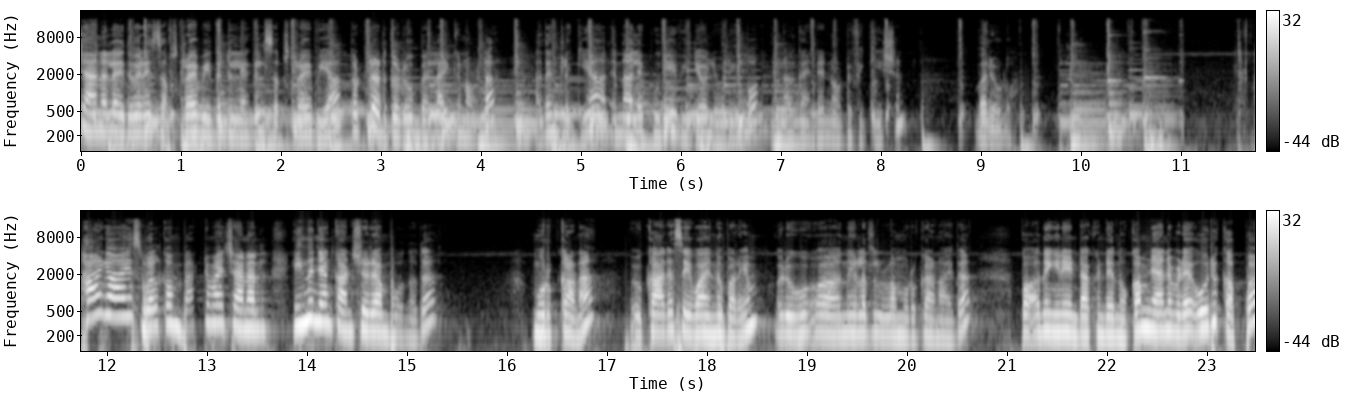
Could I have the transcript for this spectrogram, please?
ചാനൽ ഇതുവരെ സബ്സ്ക്രൈബ് ചെയ്തിട്ടില്ലെങ്കിൽ സബ്സ്ക്രൈബ് ചെയ്യുക തൊട്ടടുത്തൊരു ബെല്ലൈക്കണുണ്ട് അതും ക്ലിക്ക് ചെയ്യുക എന്നാലേ പുതിയ വീഡിയോ ലോഡ് ചെയ്യുമ്പോൾ നിങ്ങൾക്ക് അതിന്റെ നോട്ടിഫിക്കേഷൻ വരുള്ളൂ. Hi guys welcome back to my channel ഇന്ന് ഞാൻ കാണിച്ചു തരാൻ പോകുന്നത് മുറുക്കാണ്. കാരസേവ എന്ന് പറയും. ഒരു നീളത്തിലുള്ള മുറുക്കാണ് ഇത്. അപ്പോൾ അതെങ്ങനെ ഉണ്ടാക്കേണ്ടത് നോക്കാം. ഞാനിവിടെ ഒരു കപ്പ്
